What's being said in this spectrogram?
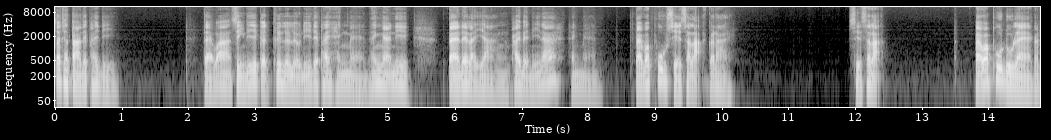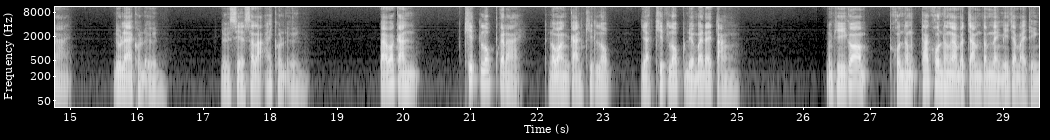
เจ้าชะตาได้ไพ่ดี แต่ว่าสิ่งที่จะเกิดขึ้นเร็วๆนี้ได้ไพ่แฮงแมนแฮงแมนนี่แปลได้หลายอย่างไพ่แบบนี้นะแฮงแมนแปลว่าผู้เสียสละก็ได้ เสียสละ แปลว่าผู้ดูแลก็ได้ ดูแลคนอื่น หรือเสียสละให้คนอื่น แปลว่าการคิดลบก็ได้ ระวังการคิดลบ อย่าคิดลบเดี๋ยวไม่ได้ตังค์บางทีก็ คนทำถ้าคนทำงานประจำตำแหน่งนี้จะหมายถึง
